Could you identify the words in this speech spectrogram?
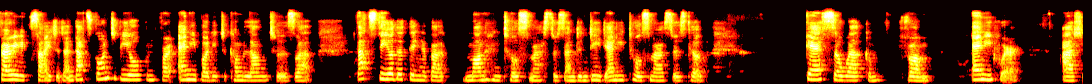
very excited. And that's going to be open for anybody to come along to as well. That's the other thing about Monaghan Toastmasters and indeed any Toastmasters club. Guests are welcome from anywhere at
